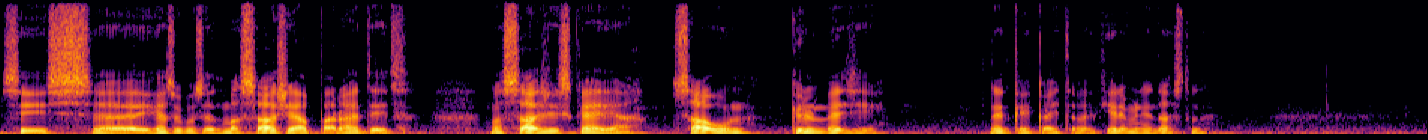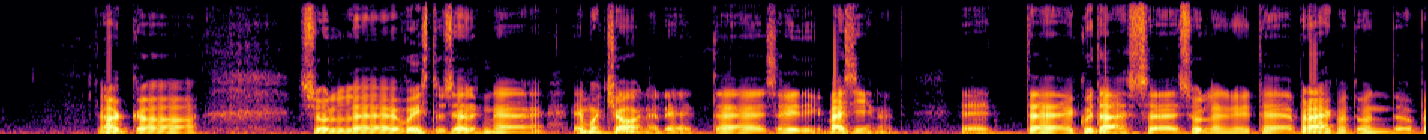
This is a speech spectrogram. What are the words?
siis äh, igasugused massaažiaparaadid, massaažis käia, saun, külm vesi, need kõik aitavad kiiremini taastuda. aga sul äh, võistlusjärgne emotsioon oli, et sa olid väsinud, et kuidas sulle nüüd praegu tundub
